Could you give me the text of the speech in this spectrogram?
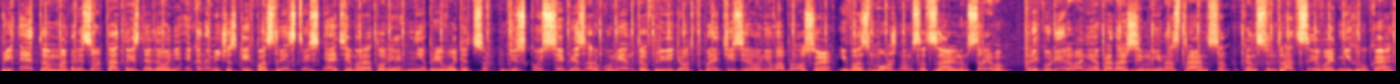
При этом результаты исследования экономических последствий снятия моратория не приводятся. Дискуссия без аргументов приведет к политизированию вопроса и возможным социальным срывам. Регулирование продаж земли иностранцам, концентрации в одних руках,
